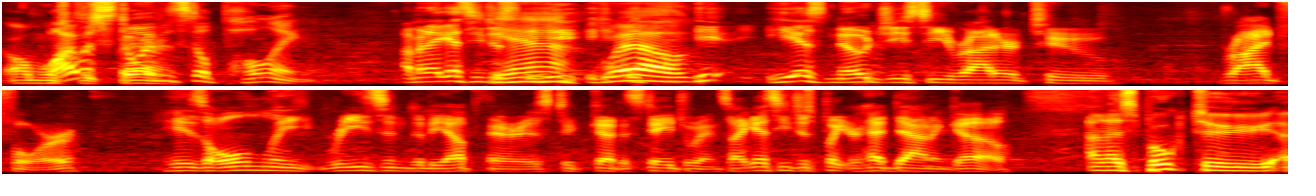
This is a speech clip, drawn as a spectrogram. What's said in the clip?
almost. Why was despair. Stuyven still pulling? I mean, I guess he just Yeah. he, he, Well- he, he has no GC rider to ride for. His only reason to be up there is to get a stage win. So I guess he just put your head down and go. And I spoke to, I,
